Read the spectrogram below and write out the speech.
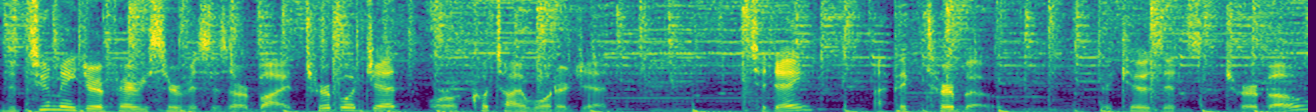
The two major ferry services are by Turbojet or Cotai Waterjet. Today, I picked Turbo because it's turbo.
